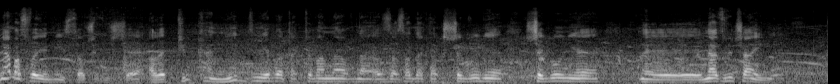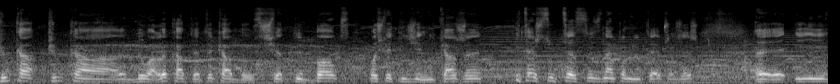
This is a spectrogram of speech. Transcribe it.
Miała swoje miejsce oczywiście, ale piłka nigdy nie była traktowana na zasadach tak szczególnie, szczególnie e, nadzwyczajnych. Piłka, piłka była lekka atletyka, był świetny boks, bo świetni dziennikarze i też sukcesy znakomite przecież. E, I,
